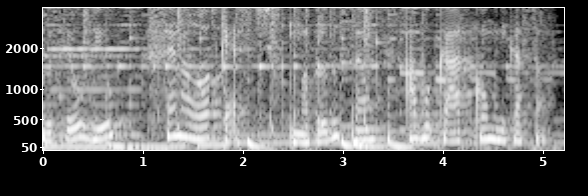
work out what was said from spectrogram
Você ouviu Fenalocast, uma produção Avocar Comunicação.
